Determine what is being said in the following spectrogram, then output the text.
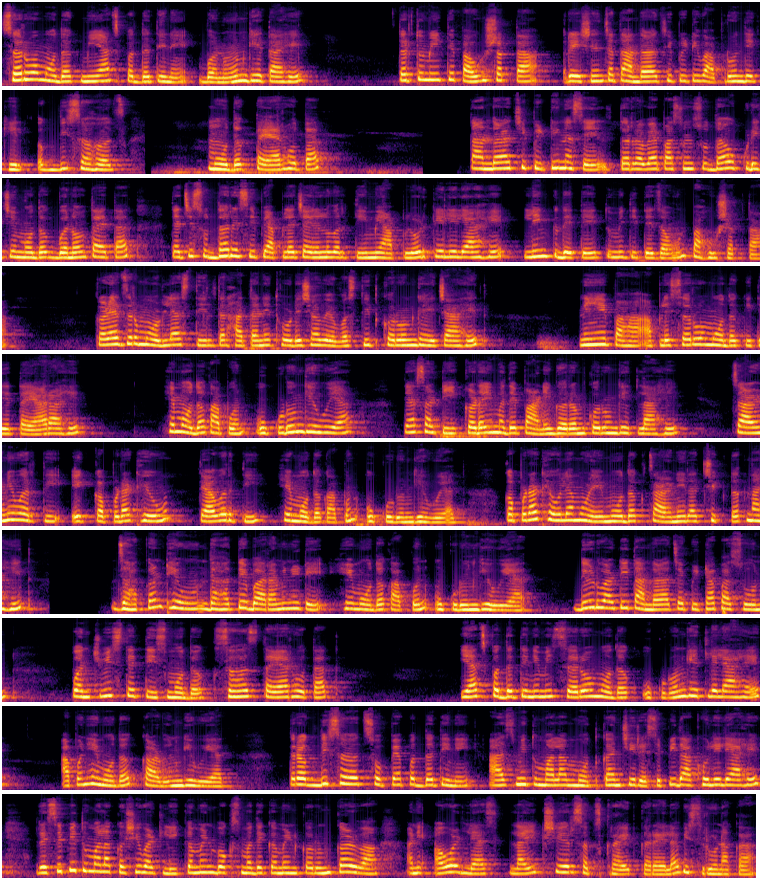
सर्व मोदक मी याच पद्धतीने बनवून घेत आहे. तर तुम्ही इथे पाहू शकता रेशनच्या तांदळाची पिठी वापरून देखील अगदी सहज मोदक तयार होतात. तांदळाची पिठी नसेल तर रव्यापासून सुद्धा उकडीचे मोदक बनवता येतात. त्याची सुद्धा रेसिपी आपल्या चॅनलवरती मी अपलोड केलेली आहे. लिंक देते तुम्ही तिथे जाऊन पाहू शकता. कळ्या जर मोडल्या असतील तर हाताने थोड्याशा व्यवस्थित करून घ्यायच्या आहेत. आणि हे पहा आपले सर्व मोदक इथे तयार आहेत. हे मोदक आपण उकडून घेऊया. त्यासाठी कढईमध्ये पाणी गरम करून घेतलं आहे. चाळणीवरती एक कपडा ठेवून त्यावरती हे मोदक आपण उकडून घेऊयात. कपडा ठेवल्यामुळे मोदक चाळणीला चिकटत नाहीत. झाकण ठेवून दहा ते बारा मिनिटे हे मोदक आपण उकडून घेऊयात. दीड वाटी तांदळाच्या पिठापासून पंचवीस ते तीस मोदक सहज तयार होतात. याच पद्धतीने मी सर्व मोदक उकडून घेतलेले आहेत. आपण हे मोदक काढून घेऊयात. तर अगदी सहज सोप्या पद्धतीने आज मी तुम्हाला मोदकांची रेसिपी दाखवलेली आहे. रेसिपी तुम्हाला कशी वाटली कमेंट बॉक्समध्ये कमेंट करून कळवा आणि आवडल्यास लाईक शेअर सबस्क्राईब करायला विसरू नका.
